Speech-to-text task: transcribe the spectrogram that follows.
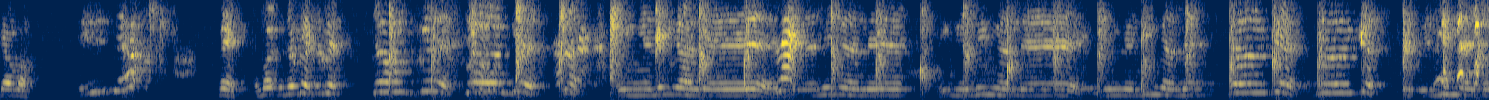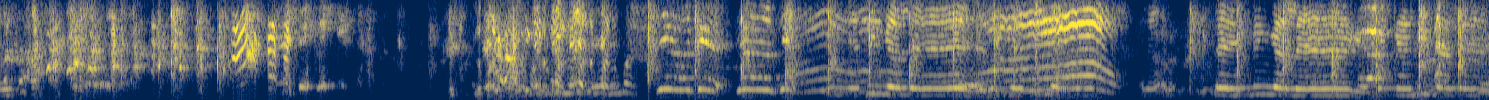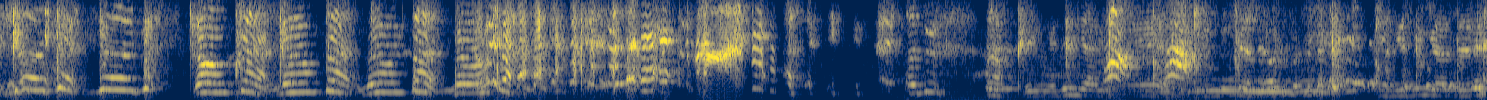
Hey. Um, okay. Go. Okay. Okay. Hindi ka. Hindi ka ba? Hindi ka ba? Nih, coba joget, joget. Joget, joget. Ding-a-ding-a-le, ding-a-ding-a-le, ding-a-ding-a-le, ding-a-ding-a-le. Joget, joget, ding-a-ding-a-le. Eh, Lupa, lupa, lupa, lupa, lupa, lupa. Joget, joget, ding-a-ding-a-le, ding-a-ding-a-le. Ding-a-ding-a-le, ding-a-ding-a-le. Ha, benim geldi. Benim geldi. Benim geldi.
